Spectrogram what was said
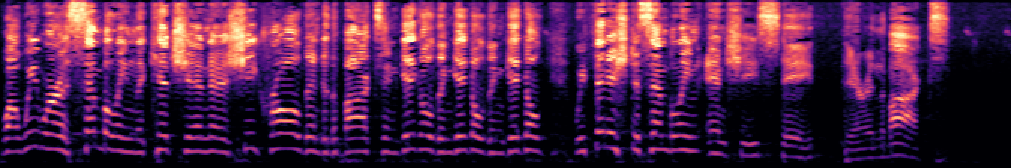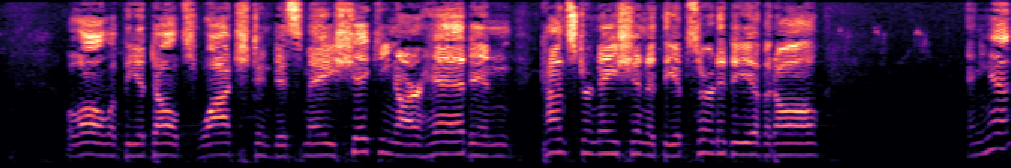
while we were assembling the kitchen, uh, she crawled into the box and giggled and giggled and giggled. We finished assembling and she stayed there in the box. Well, all of the adults watched in dismay, shaking our head in consternation at the absurdity of it all. And yet,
